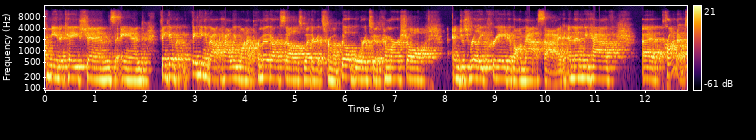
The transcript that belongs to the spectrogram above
communications and think about, thinking about how we want to promote ourselves, whether it's from a billboard to a commercial, and just really creative on that side. And then we have a product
